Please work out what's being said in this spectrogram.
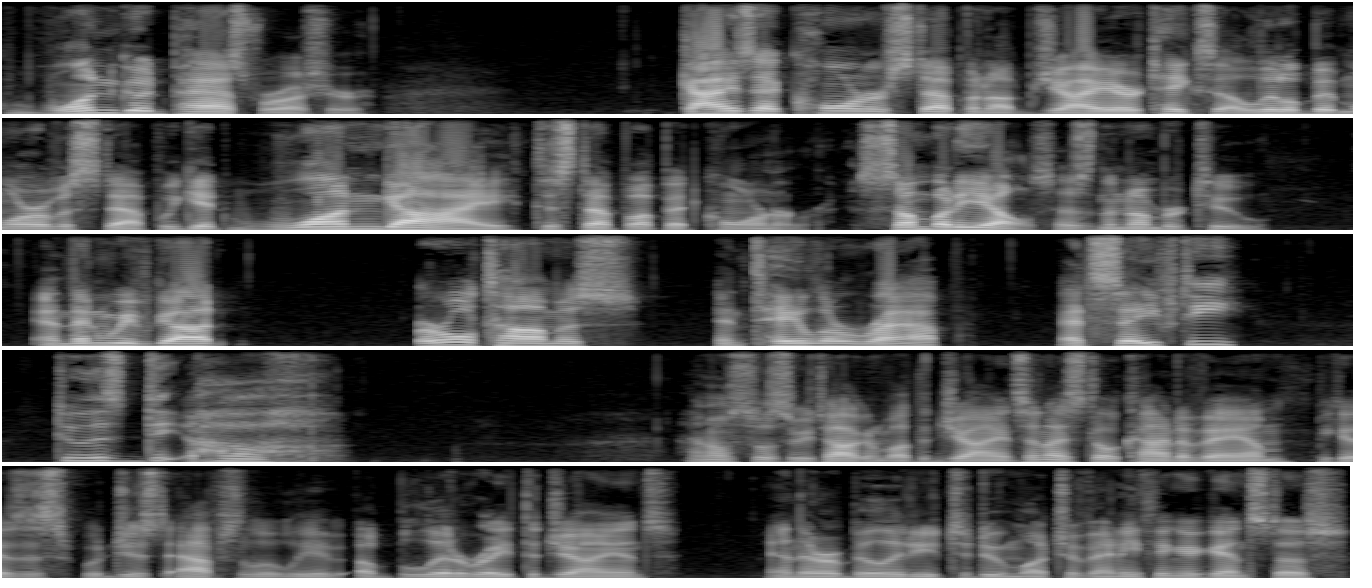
one good pass rusher, guys at corner stepping up, Jair takes a little bit more of a step. We get one guy to step up at corner, somebody else as the number two. And then we've got Earl Thomas and Taylor Rapp at safety. Dude, this. D- oh. I know I'm supposed to be talking about the Giants, and I still kind of am because this would just absolutely obliterate the Giants and their ability to do much of anything against us.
